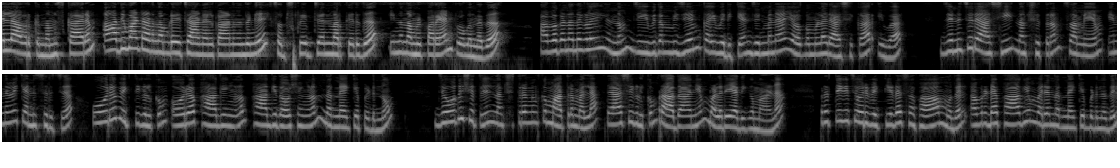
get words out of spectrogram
എല്ലാവർക്കും നമസ്കാരം. ആദ്യമായിട്ടാണ് നമ്മുടെ ഈ ചാനൽ കാണുന്നതെങ്കിൽ സബ്സ്ക്രൈബ് ചെയ്യാൻ മറക്കരുത്. ഇന്ന് നമ്മൾ പറയാൻ പോകുന്നത് അവഗണനകളിൽ നിന്നും ജീവിതം വിജയം കൈവരിക്കാൻ ജന്മനായ യോഗമുള്ള രാശിക്കാർ ഇവർ. ജനിച്ച രാശി നക്ഷത്രം സമയം എന്നിവയ്ക്കനുസരിച്ച് ഓരോ വ്യക്തികൾക്കും ഓരോ ഭാഗ്യങ്ങളും ഭാഗ്യദോഷങ്ങളും നിർണയിക്കപ്പെടുന്നു. ജ്യോതിഷത്തിൽ നക്ഷത്രങ്ങൾക്ക് മാത്രമല്ല രാശികൾക്കും പ്രാധാന്യം വളരെയധികമാണ് പ്രത്യേകിച്ച് ഒരു വ്യക്തിയുടെ സ്വഭാവം മുതൽ അവരുടെ ഭാഗ്യം വരെ നിർണയിക്കപ്പെടുന്നതിൽ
